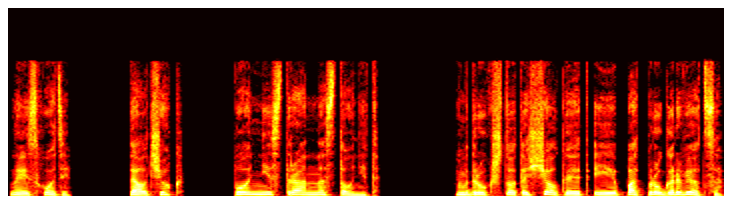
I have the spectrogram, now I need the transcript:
на исходе. Толчок. Понни странно стонет. Вдруг что-то щелкает, и подпруга рвется.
